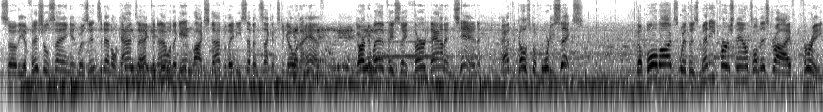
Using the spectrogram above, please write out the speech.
So the official saying it was incidental contact, and now with the game clock stopped with 87 seconds to go and a half, Gardner Webb faces a third down and 10 at the Coastal 46. The Bulldogs with as many first downs on this drive, three,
